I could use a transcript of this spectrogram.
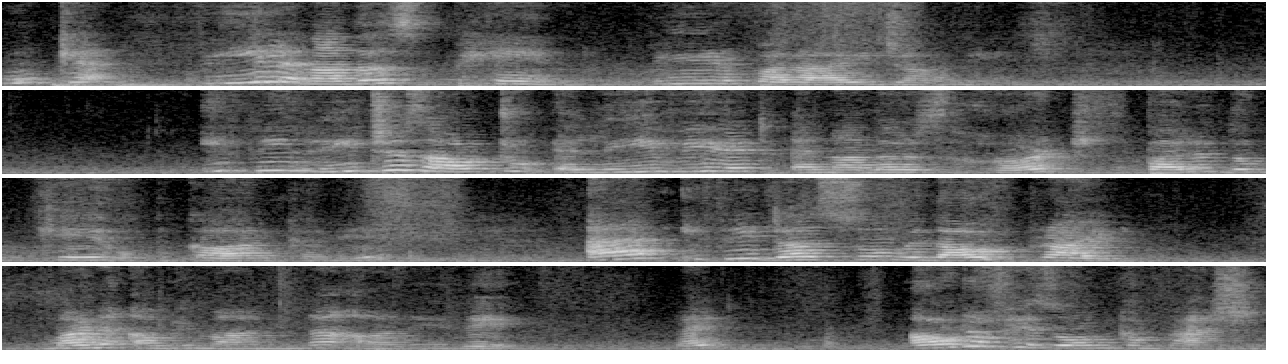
who can feel another's pain, If he reaches out to alleviate another's hurt, par dukhe upkar kare, and if he does so without pride, man abhiman na aane re, right? Out of his own compassion,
